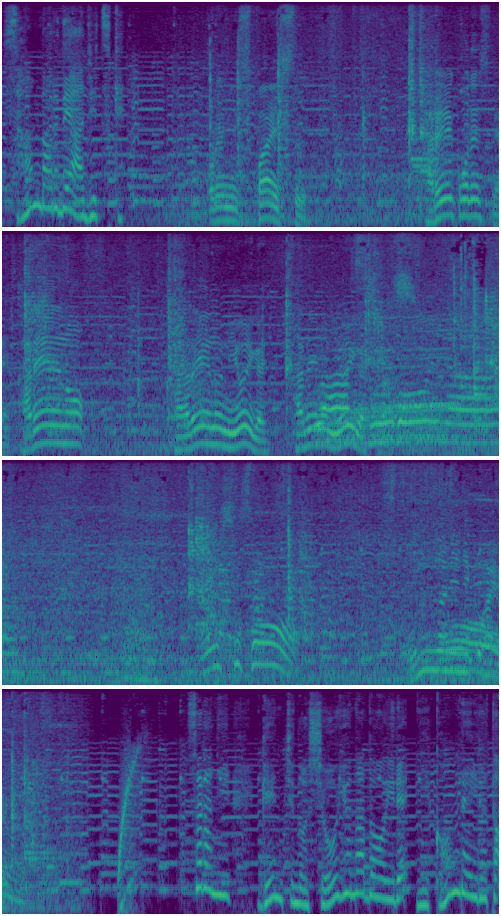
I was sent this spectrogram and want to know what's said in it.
サンバルで味付け。これにスパイス。カレー粉ですね。カレーのカレーの匂いがカレーの匂いがします。すごいな美味しそう。こんなに肉入るんださらに現地の醤油などを入れ煮込んでいると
